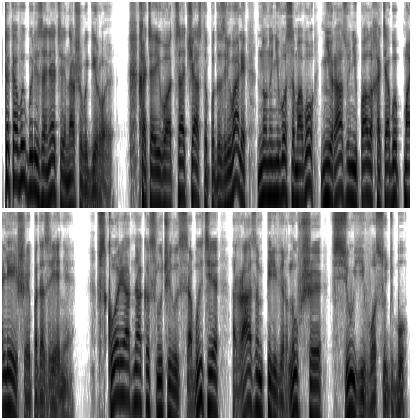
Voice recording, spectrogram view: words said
Таковы были занятия нашего героя. Хотя его отца часто подозревали, но на него самого ни разу не пало хотя бы малейшее подозрение. Вскоре, однако, случилось событие, разом перевернувшее всю его судьбу.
